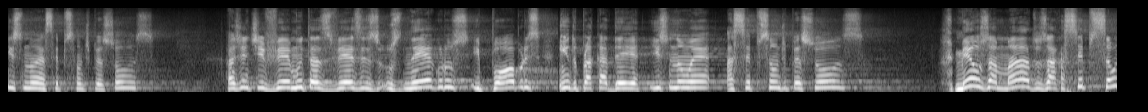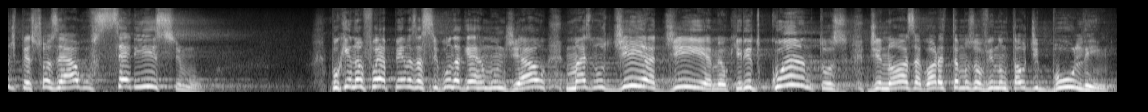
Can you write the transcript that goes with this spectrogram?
Isso não é acepção de pessoas? A gente vê muitas vezes os negros e pobres indo para a cadeia. Isso não é acepção de pessoas? Meus amados, a acepção de pessoas é algo seríssimo. Porque não foi apenas a Segunda Guerra Mundial, mas no dia a dia, meu querido, quantos de nós agora estamos ouvindo um tal de bullying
